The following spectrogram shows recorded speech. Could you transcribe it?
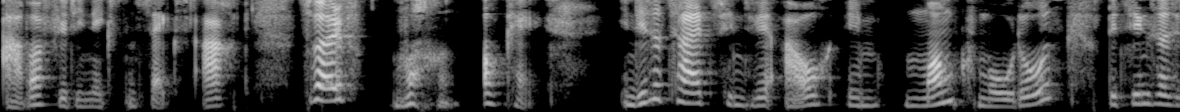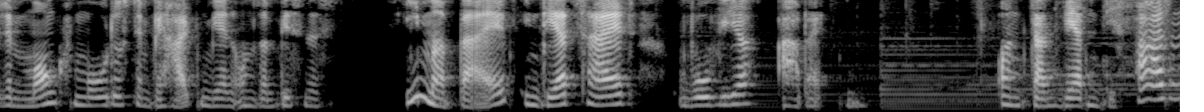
aber für die nächsten sechs, acht, zwölf Wochen. Okay. In dieser Zeit sind wir auch im Monk-Modus, beziehungsweise den Monk-Modus, den behalten wir in unserem Business immer bei in der Zeit, wo wir arbeiten. Und dann werden die Phasen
